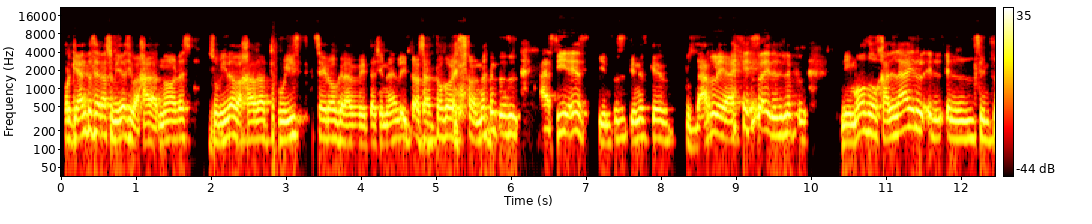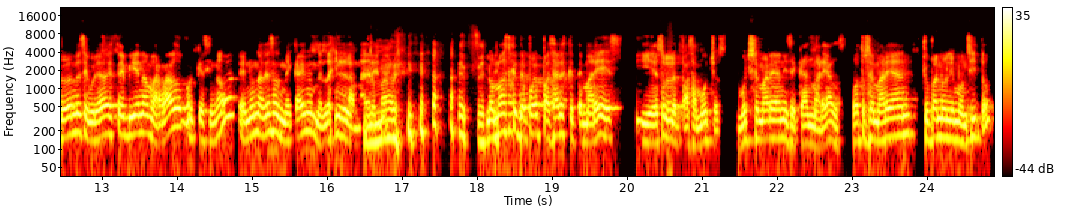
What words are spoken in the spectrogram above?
porque antes era subidas y bajadas, ¿no? Ahora es subida, bajada, twist, cero gravitacional, y, o sea, todo eso, ¿no? Entonces, así es. Y entonces tienes que pues, darle a esa y decirle, pues, ni modo, ojalá el, el, cinturón de seguridad esté bien amarrado, porque si no, en una de esas me caigo y me doy en la madre. Lo más que te puede pasar es que te marees y eso le pasa a muchos. Muchos se marean y se quedan mareados. Otros se marean, chupan un limoncito.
